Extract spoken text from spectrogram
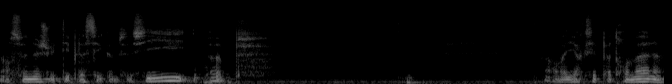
Alors ce nœud, je vais le déplacer comme ceci, hop. on va dire que c'est pas trop mal.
